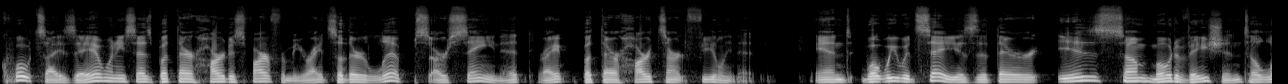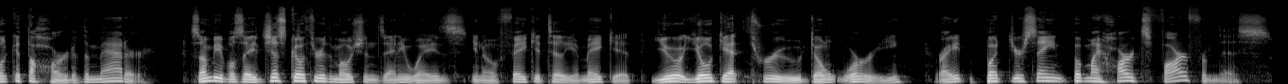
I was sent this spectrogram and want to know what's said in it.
quotes Isaiah when he says, But their heart is far from me, right? So their lips are saying it, right? But their hearts aren't feeling it. And what we would say is that there is some motivation to look at the heart of the matter. Some people say just go through the motions anyways, you know, fake it till you make it. You you'll get through, don't worry, right? But you're saying, but my heart's far from this.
